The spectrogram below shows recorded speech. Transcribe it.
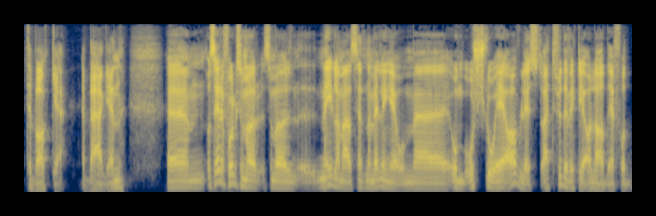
tilbake. Bagen. Um, og så er det folk som har, som har maila meg og sendt meg meldinger om, uh, om Oslo er avlyst, og jeg trodde virkelig alle hadde fått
